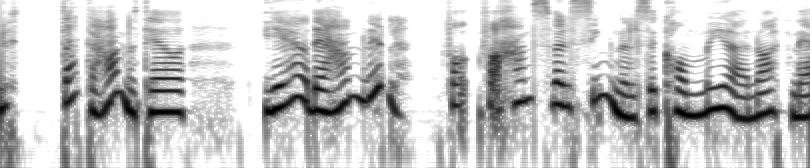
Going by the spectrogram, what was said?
lytte til han og til å gjøre det han vil? For, for hans velsignelse kommer gjennom at vi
